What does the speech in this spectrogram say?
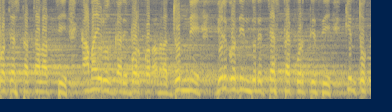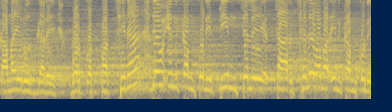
প্রচেষ্টা চালাচ্ছি কামাই রোজগারে বরকত আনার জন্যে দীর্ঘদিন ধরে চেষ্টা করতেছি কিন্তু কামাই রোজগারে বরকত পাচ্ছি না যেও ইনকাম করি তিন ছেলে চার ছেলেও আমার ইনকাম করে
